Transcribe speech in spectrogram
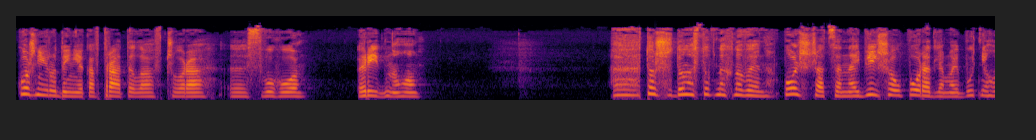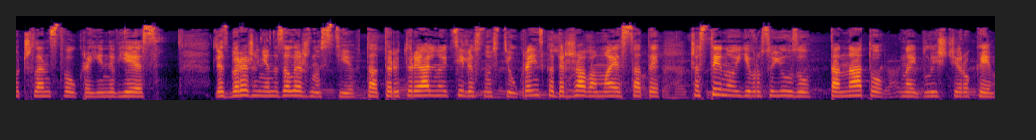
кожній родині, яка втратила вчора е, свого рідного. Тож до наступних новин. Польща це найбільша опора для майбутнього членства України в ЄС. Для збереження незалежності та територіальної цілісності українська держава має стати частиною Євросоюзу та НАТО в найближчі роки.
